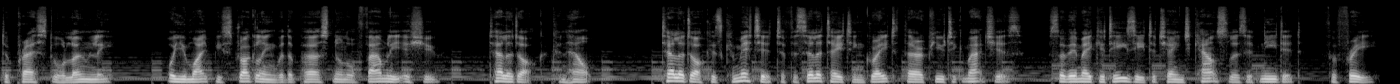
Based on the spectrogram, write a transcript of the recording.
depressed or lonely, or you might be struggling with a personal or family issue, Teladoc can help. Teladoc is committed to facilitating great therapeutic matches, so they make it easy to change counsellors if needed, for free.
